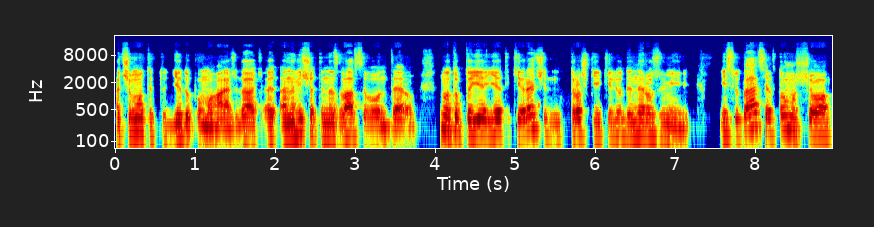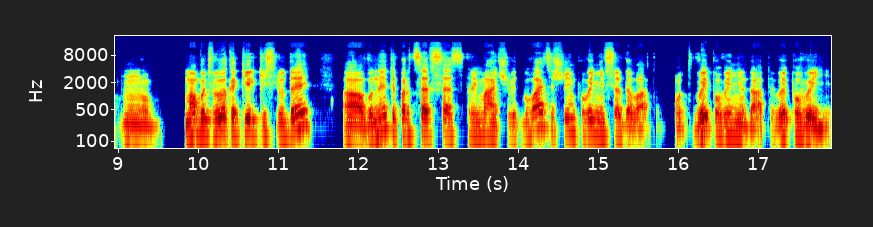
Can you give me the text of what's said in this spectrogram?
А чому ти тоді допомагаєш? Да? А, а навіщо ти назвався волонтером? Ну тобто, є, є такі речі, трошки які люди не розуміють. І ситуація в тому, що, мабуть, велика кількість людей, вони тепер це все сприймають, що відбувається, що їм повинні все давати. От ви повинні дати, ви повинні.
